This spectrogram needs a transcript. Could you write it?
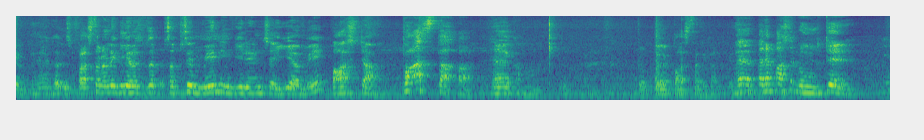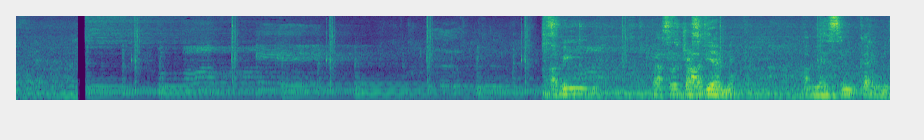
करते हैं। पास्ता बनाने के लिए सबसे सबसे मेन इंग्रेडिएंट चाहिए हमें पास्ता। पास्ता है कहाँ? तो पहले पास्ता निकालते हैं। पहले पास्ता ढूंढते हैं। अभी पास्ता तो चढ़ा दिया हमने। अब लहसुन करेंगे।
